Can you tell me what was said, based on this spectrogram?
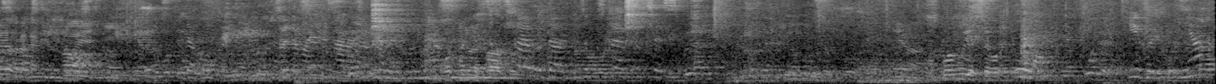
Ми організуємо Це давайте зараз. організатор. Так, він запускає процес. Планує це О, організатор. Ігор Гурняк,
